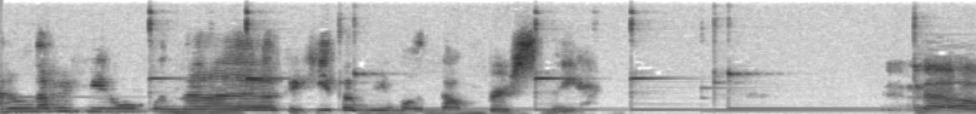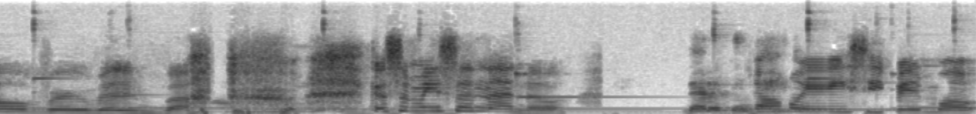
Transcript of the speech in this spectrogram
anong nakikita mo kung nakikita mo yung mga numbers na yan? Na-overwhelm ba? Kasi minsan, ano, Darating tayo. Ako isipin mo,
